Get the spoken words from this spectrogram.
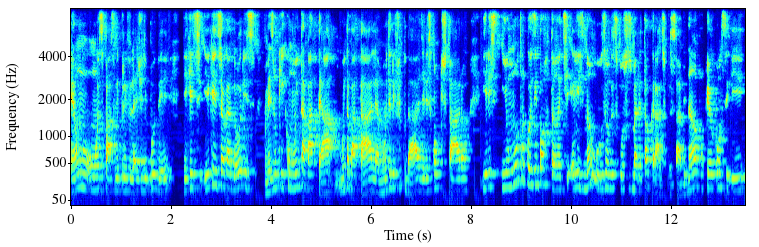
É um, um espaço de privilégio de poder. E que, e que esses jogadores, mesmo que com muita batalha, muita batalha, muita dificuldade, eles conquistaram. E, eles, e uma outra coisa importante, eles não usam discursos meritocráticos, sabe? Não, porque eu consegui,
